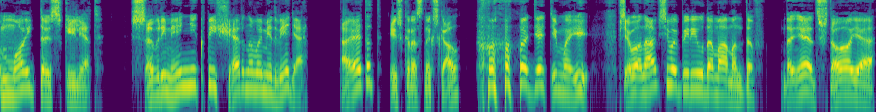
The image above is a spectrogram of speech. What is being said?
«Мой-то скелет! Современник пещерного медведя! А этот из красных скал? Хо-хо-хо, дети мои! Всего-навсего периода мамонтов! Да нет, что я!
